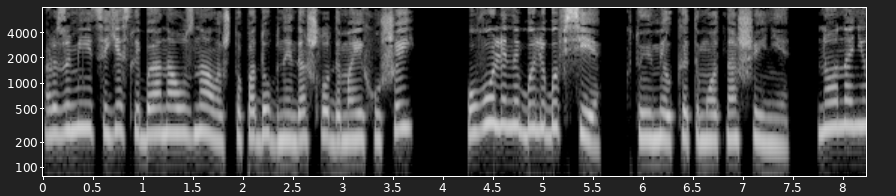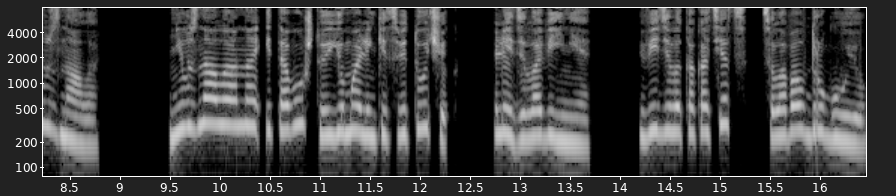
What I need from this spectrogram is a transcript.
Разумеется, если бы она узнала, что подобное дошло до моих ушей, уволены были бы все, кто имел к этому отношение, но она не узнала. Не узнала она и того, что ее маленький цветочек, леди Лавиния, видела, как отец целовал другую.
